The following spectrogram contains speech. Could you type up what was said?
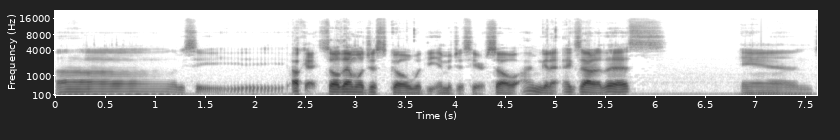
Uh, let me see. Okay, so then we'll just go with the images here. So I'm going to exit out of this and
